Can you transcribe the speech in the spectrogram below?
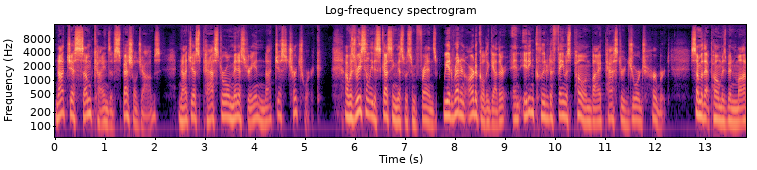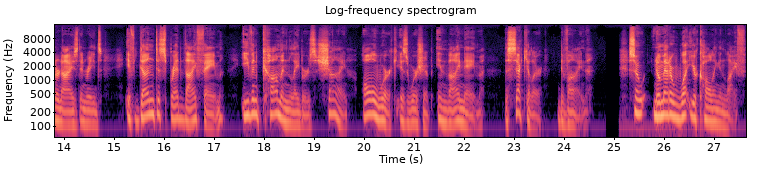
not just some kinds of special jobs, not just pastoral ministry, and not just church work. I was recently discussing this with some friends. We had read an article together, and it included a famous poem by Pastor George Herbert. Some of that poem has been modernized and reads If done to spread thy fame, even common labors shine. All work is worship in thy name, the secular divine. So, no matter what you're calling in life,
